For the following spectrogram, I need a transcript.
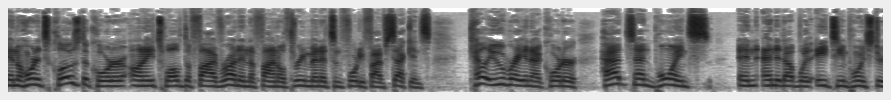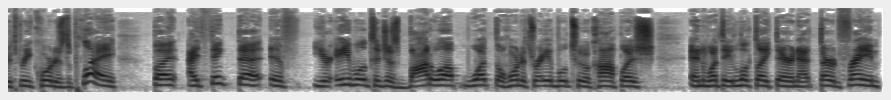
and the Hornets closed the quarter on a 12 to 5 run in the final 3 minutes and 45 seconds. Kelly Oubre in that quarter had 10 points and ended up with 18 points through three quarters to play. But I think that if you're able to just bottle up what the Hornets were able to accomplish and what they looked like there in that third frame,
